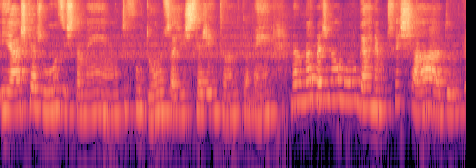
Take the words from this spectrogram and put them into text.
E acho que as luzes também, é muito furdunço, a gente se ajeitando também. Na, na verdade, não é um bom lugar, né? Muito fechado. É,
